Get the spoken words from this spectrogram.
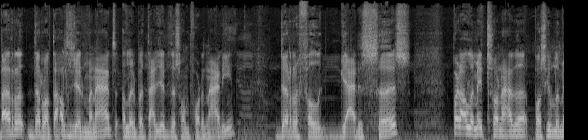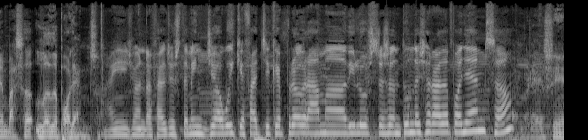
Va derrotar els germanats a les batalles de Sant Fornari, de Rafalgarces, però la més sonada possiblement va ser la de Pollença. Ai, Joan Rafael, justament jo avui que faig aquest programa d'il·lustres en tu em deixarà de Pollença? Hombre, sí,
